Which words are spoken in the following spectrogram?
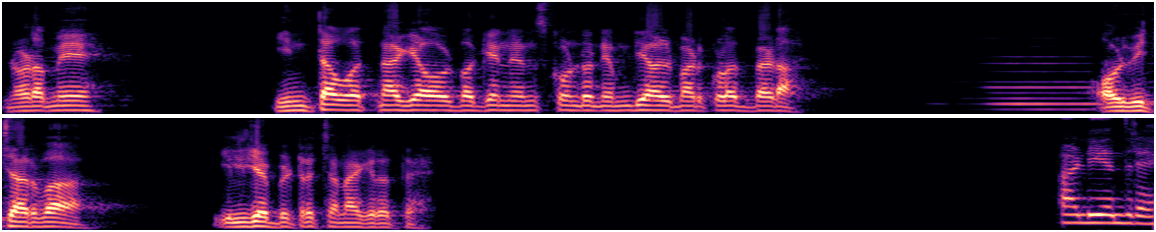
ನೋಡಮ್ಮೆ ಇಂಥ ಹೊತ್ನಾಗೆ ಅವಳ ಬಗ್ಗೆ ನೆನೆಸ್ಕೊಂಡು ನೆಮ್ಮದಿ ಹಾಳು ಮಾಡ್ಕೊಳ್ಳೋದು ಬೇಡ. ಅವಳ ವಿಚಾರವಾ ಇಲ್ಲಿಗೆ ಬಿಟ್ರೆ ಚೆನ್ನಾಗಿರತ್ತೆ. ಅಳಿ ಅಂದ್ರೆ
